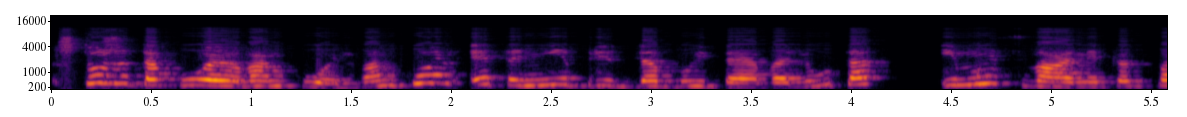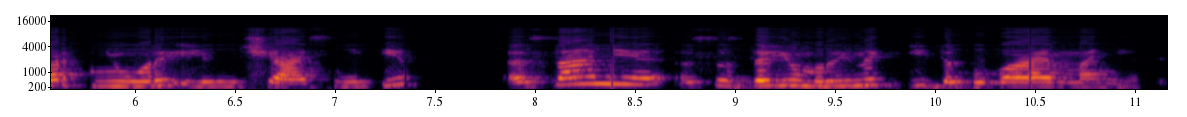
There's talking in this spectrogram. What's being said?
Что же такое OneCoin? OneCoin – это не преддобытая валюта, и мы с вами, как партнеры или участники, э, сами создаем рынок и добываем монеты.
